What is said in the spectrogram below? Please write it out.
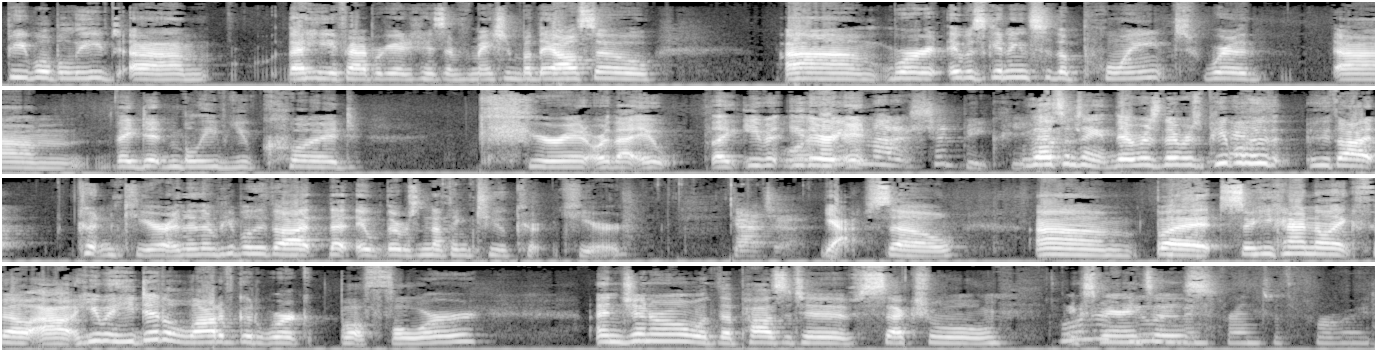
people believed um, that he had fabricated his information, but they also um, were. It was getting to the point where um, they didn't believe you could cure it, or that it like even Or either even it, that it should be created. that's what I'm saying. There was there was people who who thought couldn't cure, and then there were people who thought that it, there was nothing to cure. cure. Gotcha. Yeah, so um, but so he kind of like fell out. He he did a lot of good work before, in general, with the positive sexual I wonder if you would have been experiences. friends with Freud.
